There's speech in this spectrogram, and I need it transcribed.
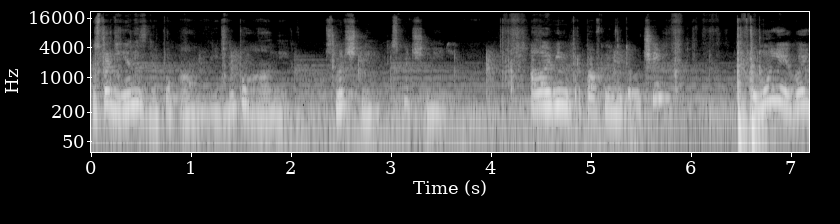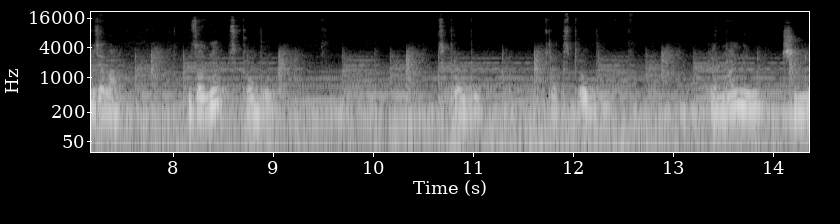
Насправді я не знаю, поганий, непоганий, смачний, смачний. Але він припав мені до очей, тому я його і взяла. Заодно спробую. Спробую. Так, спробую. Нормальний чи ні?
